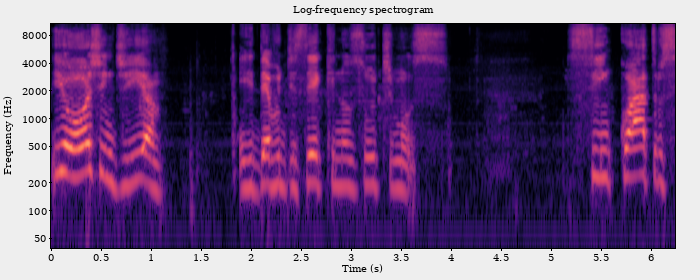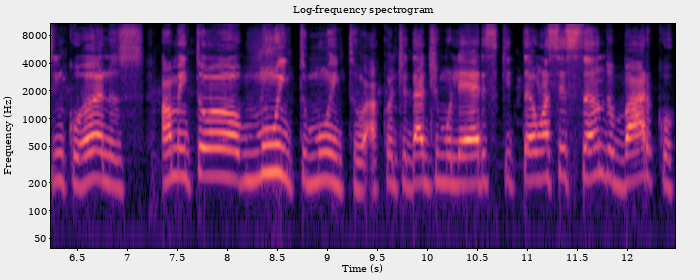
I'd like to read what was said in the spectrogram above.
E hoje em dia, e devo dizer que nos últimos cinco, quatro, cinco anos, aumentou muito, muito a quantidade de mulheres que estão acessando o barco,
